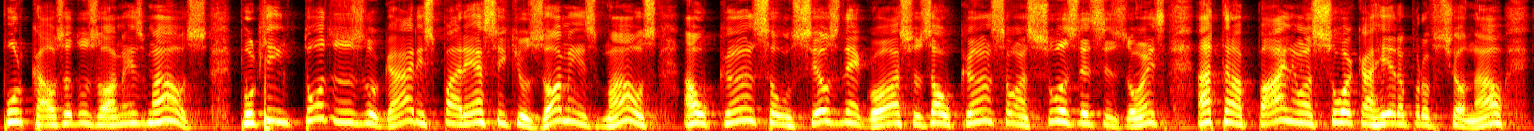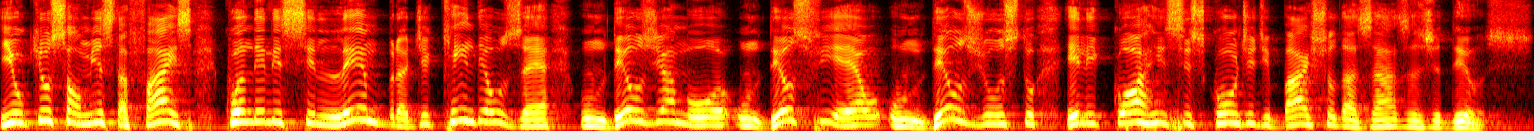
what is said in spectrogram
por causa dos homens maus. Porque em todos os lugares parece que os homens maus alcançam os seus negócios, alcançam as suas decisões, atrapalham a sua carreira profissional. E o que o salmista faz, quando ele se lembra de quem Deus é, um Deus de amor, um Deus fiel, um Deus justo, ele corre e se esconde debaixo das asas de Deus.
